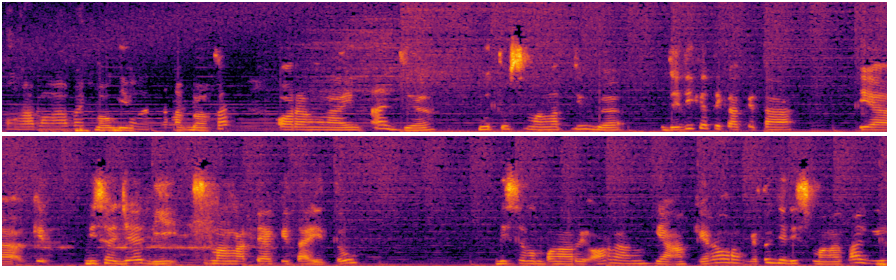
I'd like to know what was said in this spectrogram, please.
mau ngapa-ngapain mau gimana? bahkan orang lain aja butuh semangat juga. Jadi ketika kita ya kita, bisa jadi semangatnya kita itu bisa mempengaruhi orang. Yang akhirnya orang itu jadi semangat lagi.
